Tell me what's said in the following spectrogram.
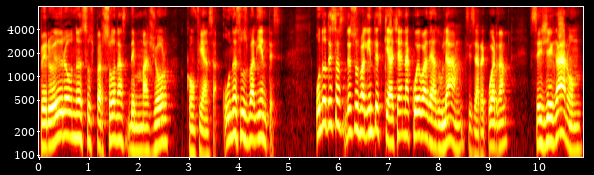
pero era una de sus personas de mayor confianza, uno de sus valientes. Uno de esos, de esos valientes que allá en la cueva de Adulam, si se recuerdan, se llegaron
